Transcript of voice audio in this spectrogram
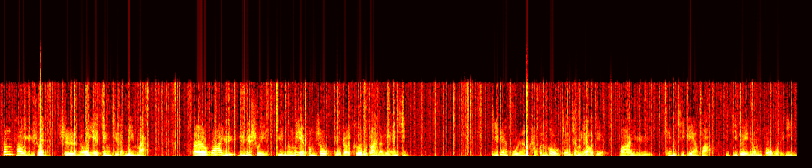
风调雨顺是农业经济的命脉，而蛙与雨水与农业丰收有着隔不断的联系。即便古人还不能够真正了解蛙与天气变化以及对农作物的意义，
